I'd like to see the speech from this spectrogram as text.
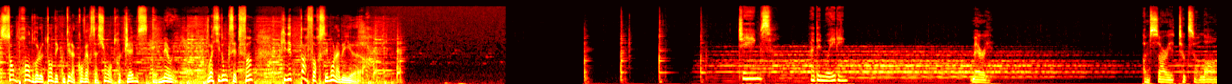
sans prendre le temps d'écouter la conversation entre James et Mary. Voici donc cette fin qui n'est pas forcément la meilleure. James, I've been waiting. Mary. I'm sorry it took so long.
